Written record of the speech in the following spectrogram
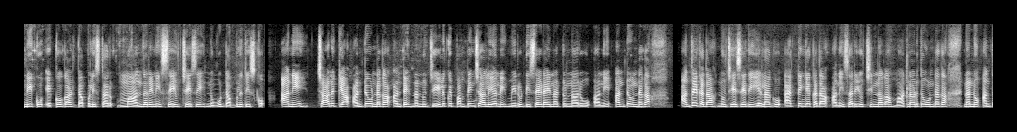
నీకు ఎక్కువగా డబ్బులు ఇస్తారు మా అందరినీ సేవ్ చేసి నువ్వు డబ్బులు తీసుకో. అని చాణక్య అంటూ ఉండగా అంటే నన్ను జైలుకి పంపించాలి అని మీరు డిసైడ్ అయినట్టున్నారు అని అంటూ ఉండగా అంతే కదా నువ్వు చేసేది ఎలాగో యాక్టింగే కదా అని సరియు చిన్నగా మాట్లాడుతూ ఉండగా నన్ను అంత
